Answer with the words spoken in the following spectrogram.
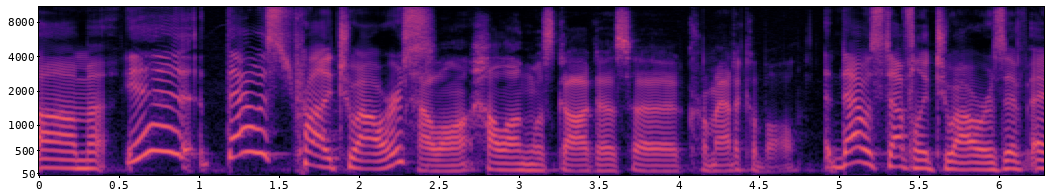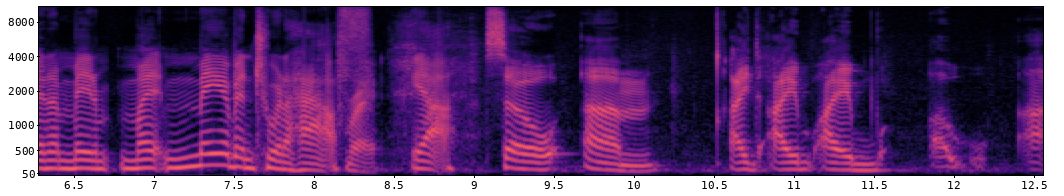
Yeah, that was probably two hours. How long? How long was Gaga's uh, Chromatica Ball? that was definitely two hours. If and it may may, may have been two and a half. Right. Yeah. So, um, I, I, I, uh, uh,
